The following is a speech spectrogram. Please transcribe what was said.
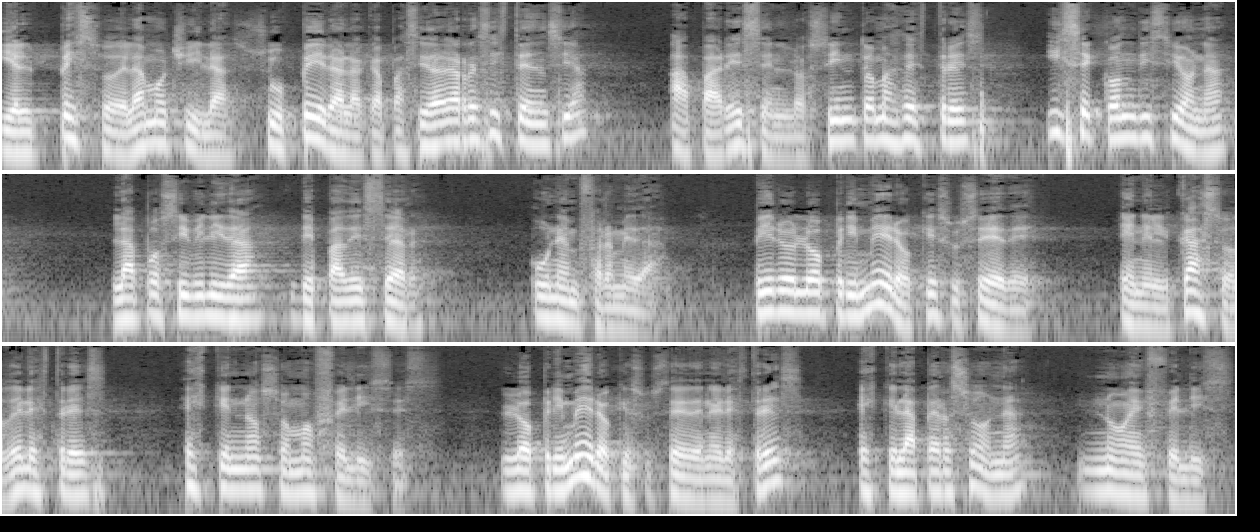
y el peso de la mochila supera la capacidad de resistencia, aparecen los síntomas de estrés y se condiciona la posibilidad de padecer una enfermedad. Pero lo primero que sucede en el caso del estrés es que no somos felices. Lo primero que sucede en el estrés es que la persona no es feliz.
